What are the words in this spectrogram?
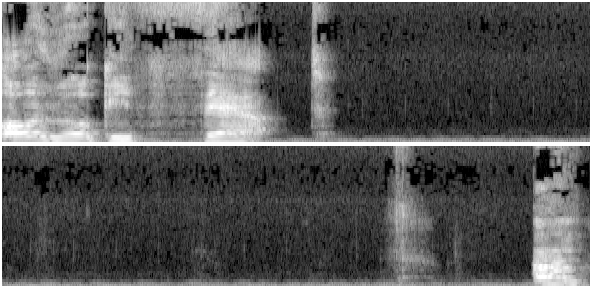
Oh, look at that. Um,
